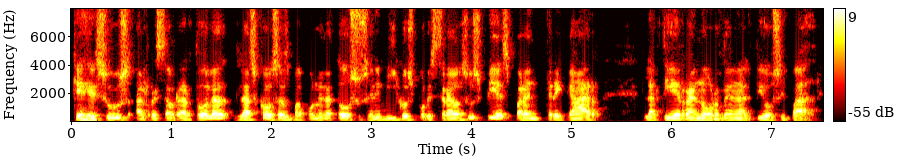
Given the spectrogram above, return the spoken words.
que Jesús al restaurar todas las cosas va a poner a todos sus enemigos por estrado de sus pies para entregar la tierra en orden al Dios y Padre.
